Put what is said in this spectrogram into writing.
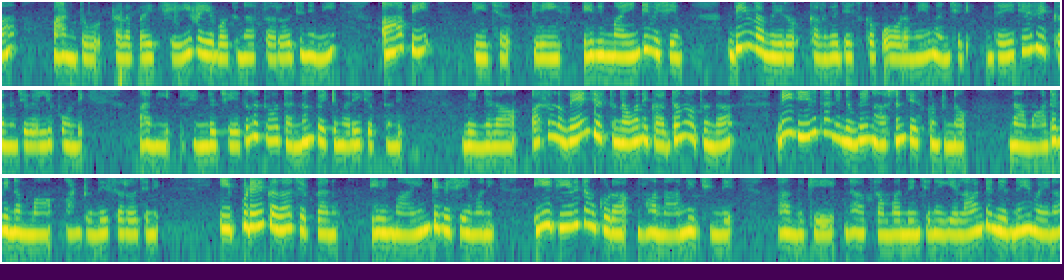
అంటూ తలపై చేయి వేయబోతున్న సరోజినిని ఆపి టీచర్ ప్లీజ్ ఇది మా ఇంటి విషయం. దీనిలో మీరు కలగజేసుకోపోవడమే మంచిది. దయచేసి ఇక్కడి నుంచి వెళ్ళిపోండి అని రెండు చేతులతో దండం పెట్టి మరీ చెప్తుంది. వెన్నెల అసలు నువ్వేం చేస్తున్నావో నీకు అర్థమవుతుందా? నీ జీవితాన్ని నువ్వే నాశనం చేసుకుంటున్నావు. నా మాట వినమ్మా అంటుంది సరోజిని. ఇప్పుడే కదా చెప్పాను ఇది మా ఇంటి విషయమని. ఈ జీవితం కూడా మా నాన్న ఇచ్చింది అందుకే నాకు సంబంధించిన ఎలాంటి నిర్ణయమైనా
